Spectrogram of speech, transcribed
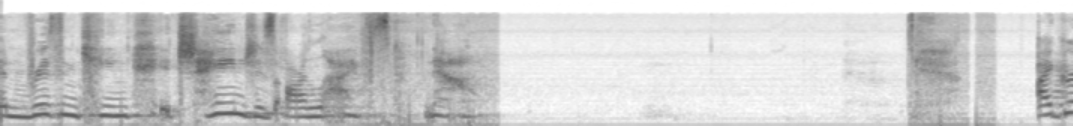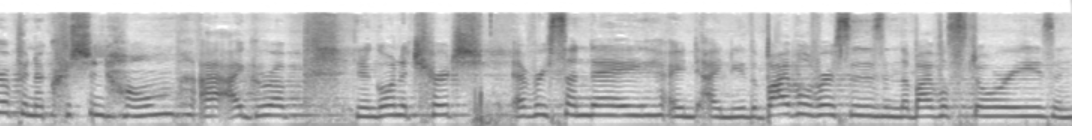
and risen King, it changes our lives now. I grew up in a Christian home. I, I, grew up, you know, going to church every Sunday. I, I, knew the Bible verses and the Bible stories, and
